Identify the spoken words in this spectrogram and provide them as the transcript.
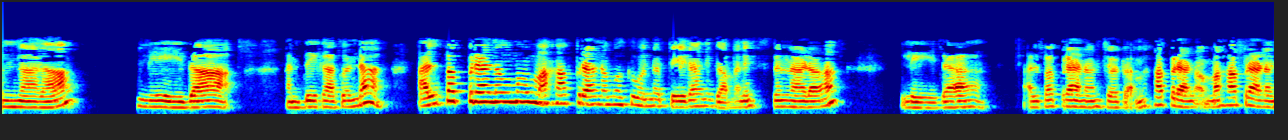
ఉన్నాడా లేదా? అంతేకాకుండా అల్ప ప్రాణము మహాప్రాణముకు ఉన్న తేడాని గమనిస్తున్నాడా లేదా? అల్ప ప్రాణం చోట మహాప్రాణం మహాప్రాణం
